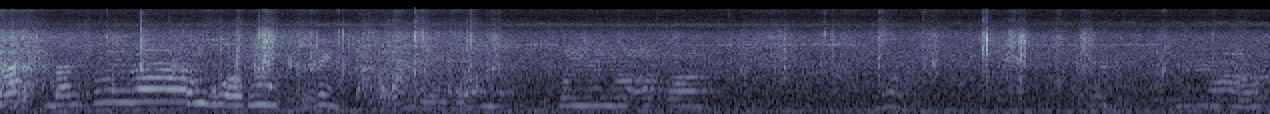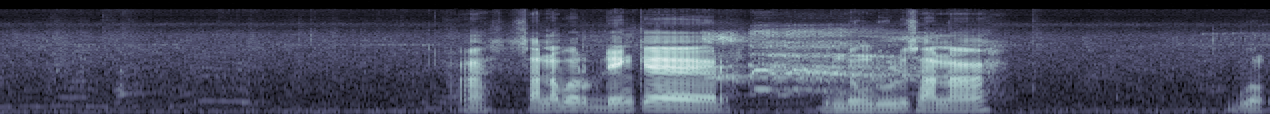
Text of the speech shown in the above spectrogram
Nah, bantuin dong. Tunggu aku kering. Ah, sana baru dengker. Bendung dulu sana. Buang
